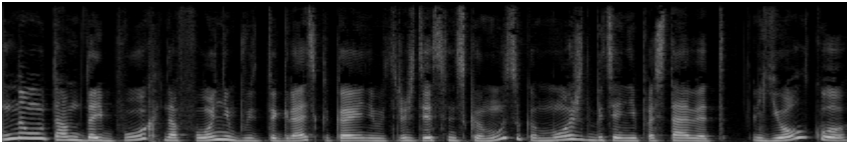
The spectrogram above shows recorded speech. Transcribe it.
ну, там, дай бог, на фоне будет играть какая-нибудь рождественская музыка. Может быть, они поставят елку,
